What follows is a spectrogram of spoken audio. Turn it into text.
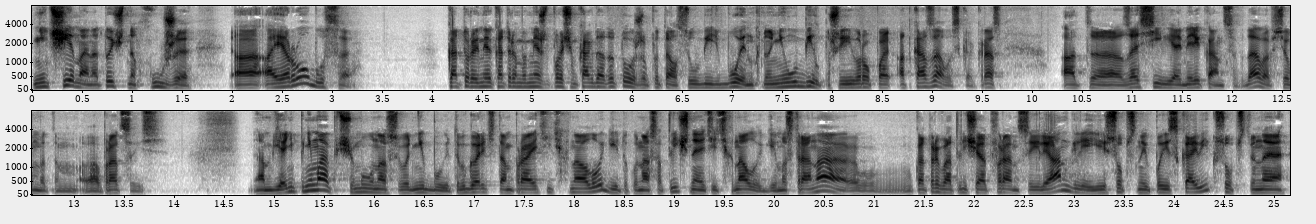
ничем она точно хуже э, аэробуса, который, который, между прочим, когда-то тоже пытался убить Боинг, но не убил, потому что Европа отказалась как раз от э, засилья американцев да, во всем этом э, процессе. Я не понимаю, почему у нас его не будет. Вы говорите там про IT-технологии, так у нас отличные IT-технологии. Мы страна, у которой, в отличие от Франции или Англии, есть собственный поисковик, собственная,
